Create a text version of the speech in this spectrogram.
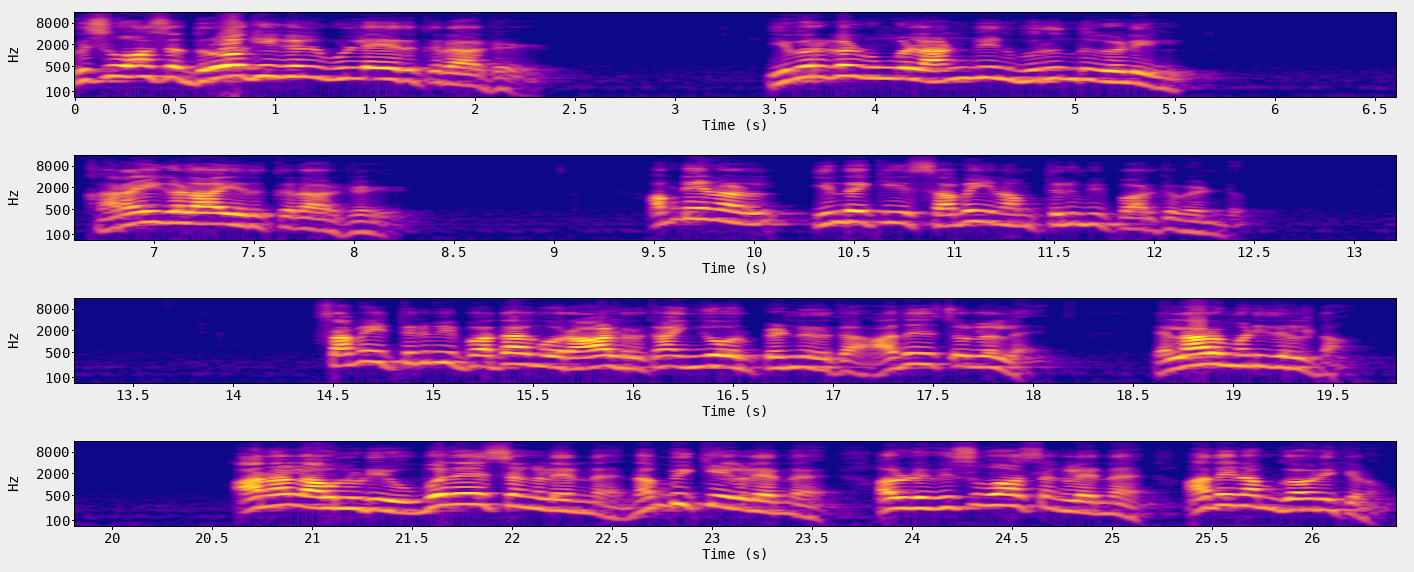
விசுவாச துரோகிகள் உள்ளே இருக்கிறார்கள். இவர்கள் உங்கள் அன்பின் விருந்துகளில் கரைகளாய் இருக்கிறார்கள். அப்படியானால் இன்றைக்கு சபை நாம் திரும்பி பார்க்க வேண்டும். சபை திரும்பி பார்த்தா அங்கே ஒரு ஆள் இருக்கா இங்கே ஒரு பெண் இருக்கா? அது சொல்லலை. எல்லாரும் மனிதர்கள் தான். ஆனால் அவர்களுடைய உபதேசங்கள் என்ன? நம்பிக்கைகள் என்ன? அவருடைய விசுவாசங்கள் என்ன? அதை நாம் கவனிக்கணும்.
